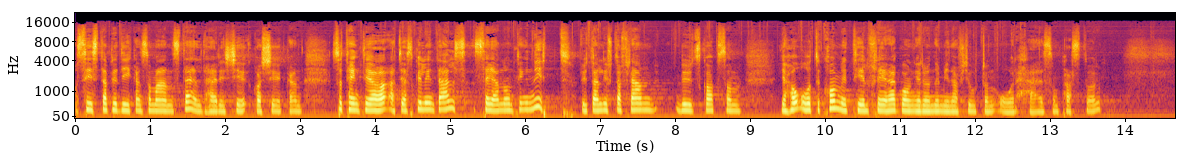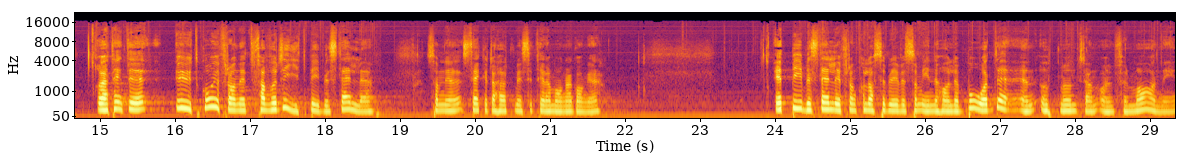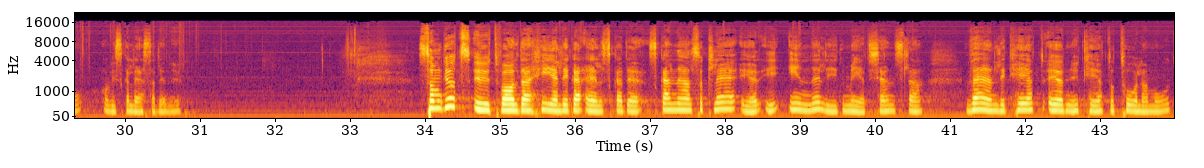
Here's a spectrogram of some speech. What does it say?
sista predikan som anställd här i Korskyrkan så tänkte jag att jag skulle inte alls säga någonting nytt utan lyfta fram budskap som jag har återkommit till flera gånger under mina 14 år här som pastor. Och jag tänkte utgå ifrån ett favoritbibelställe som ni säkert har hört mig citera många gånger. Ett bibelställe från Kolosserbrevet som innehåller både en uppmuntran och en förmaning och vi ska läsa det nu. Som Guds utvalda, heliga, älskade skall ni alltså klä er i innerlig medkänsla, vänlighet, ödmjukhet och tålamod.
